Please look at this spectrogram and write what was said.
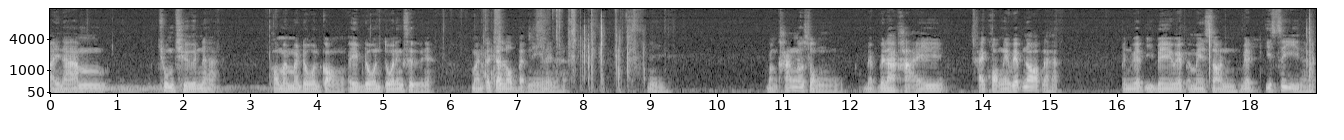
อน้ำชุ่มชื้นนะฮะพอมันมาโดนกล่องไอโดนตัวหนังสือเนี่ย มันก็จะลบแบบนี้เลยนะฮะนี่บางครั้งเราส่งแบบเวลาขาย ขายของในเว็บนอกนะฮะ เป็นเว็บ eBay เว็บ Amazon เว็บ Easy นะฮะ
